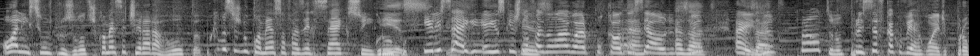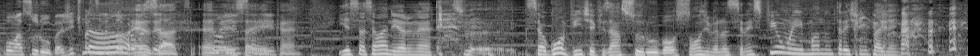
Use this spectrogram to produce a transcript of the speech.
Olhem-se uns pros outros, comece a tirar a roupa. Por que vocês não começam a fazer sexo em grupo? Isso. E eles seguem. É isso que eles estão Isso. fazendo lá agora, por causa É, desse áudio. exato? Aí, exato. viu? Pronto, não precisa ficar com vergonha de propor uma suruba. A gente facilitou Não, pra você. exato. É, Então, é isso aí, cara. E isso vai ser maneiro, né? Se, se algum ouvinte aí fizer uma suruba ao som de Minuto de Silêncio, filma e manda um trechinho pra gente.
